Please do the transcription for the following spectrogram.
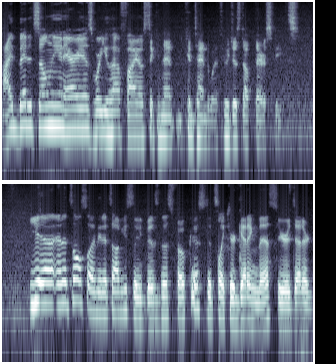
I bet it's only in areas where you have FiOS to contend, contend with, who just up their speeds. Yeah, and it's also, I mean, it's obviously business focused. It's like you're getting this, or you're dedi-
